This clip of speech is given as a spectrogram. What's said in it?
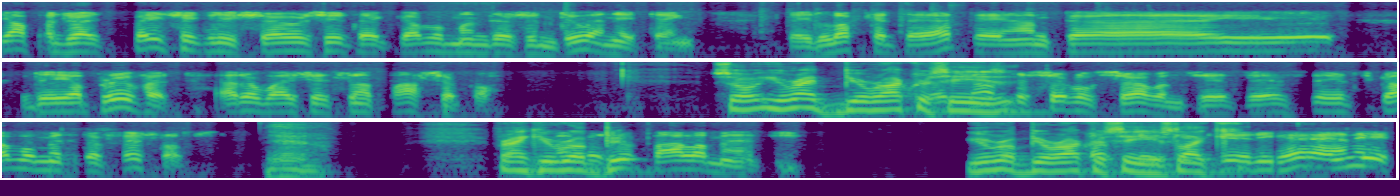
yeah, but it basically shows you that government doesn't do anything. They look at that and uh, they approve it. Otherwise, it's not possible. So you're right. Bureaucracy it's is not the civil servants. It's, it's, it's government officials. yeah. Frank, you wrote Members bu- parliament. you wrote bureaucracy is like Did you hear any?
